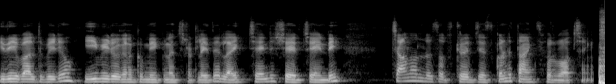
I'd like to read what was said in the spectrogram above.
ఇది ఇవాళ వీడియో. ఈ వీడియో కనుక మీకు నచ్చినట్లయితే లైక్ చేయండి షేర్ చేయండి. ఛానల్ను సబ్స్క్రైబ్ చేసుకోండి. Thanks for watching.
